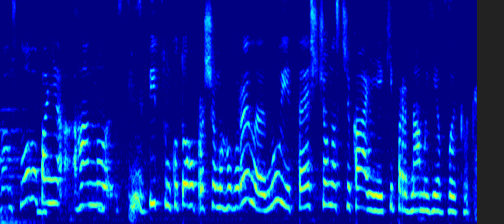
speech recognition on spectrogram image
Вам слово, пані Ганно, в підсумку того, про що ми говорили. Ну і те, що нас чекає, які перед нами є виклики.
